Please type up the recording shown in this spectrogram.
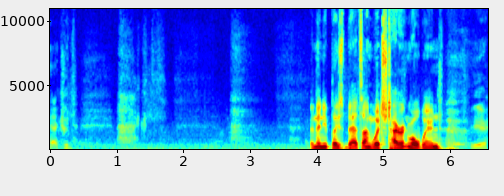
Another off strike. I couldn't. And then you place bets on which tyrant will win. Here.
